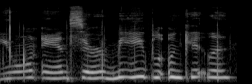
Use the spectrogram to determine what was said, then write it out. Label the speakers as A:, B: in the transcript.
A: You won't answer me, Blue and Kitten.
